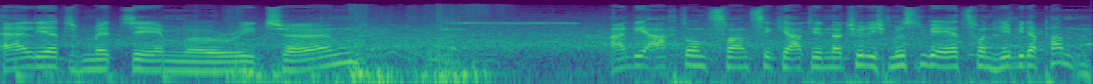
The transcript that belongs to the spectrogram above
Elliott mit dem Return an die 28 Yard. Natürlich müssen wir jetzt von hier wieder panten.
